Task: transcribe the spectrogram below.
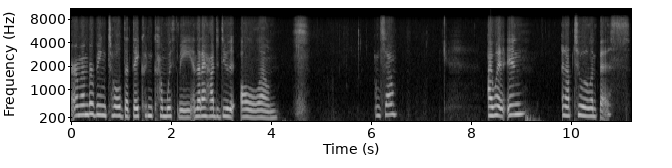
I remember being told that they couldn't come with me and that I had to do it all alone. And so, I went in and up to Olympus.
